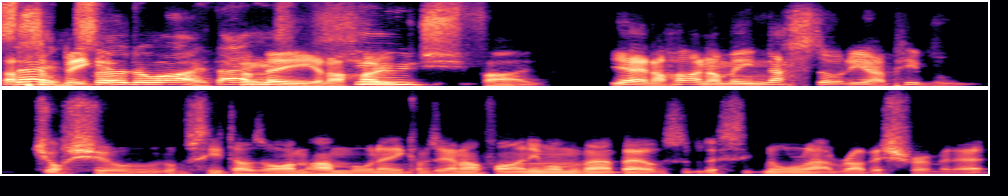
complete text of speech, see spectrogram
That's a Same, big- so do I. That for is me, a and hope- huge fight. Yeah, and I, and I mean, that's the, you know, people, Joshua obviously does, I'm humble, and then he comes in, I'll fight anyone without belts. So let's ignore all that rubbish for a minute.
